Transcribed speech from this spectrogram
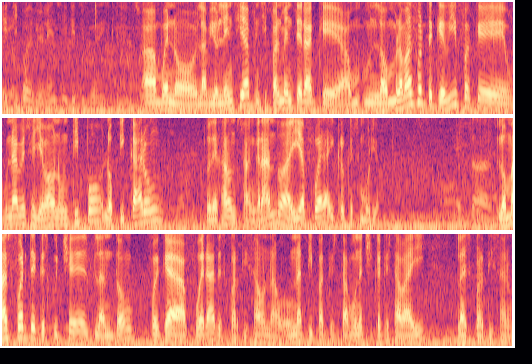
¿Qué tipo de violencia y qué tipo de discriminación? Ah, bueno, la violencia principalmente era que lo, lo más fuerte que vi fue que una vez se llevaron a un tipo, lo picaron, lo dejaron sangrando ahí afuera y creo que se murió. Lo más fuerte que escuché del plantón fue que afuera descuartizaron a una tipa que estaba, una chica que estaba ahí, la descuartizaron.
